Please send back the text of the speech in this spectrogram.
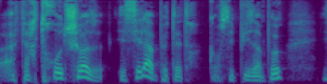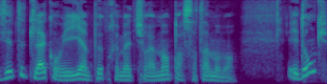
à faire trop de choses. Et c'est là, peut-être, qu'on s'épuise un peu, et c'est peut-être là qu'on vieillit un peu prématurément par certains moments. Et donc,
